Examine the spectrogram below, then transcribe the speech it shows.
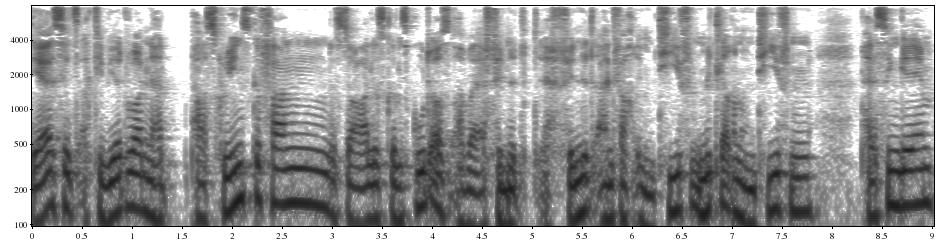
der ist jetzt aktiviert worden, er hat ein paar Screens gefangen, das sah alles ganz gut aus, aber er findet, er findet einfach im tiefen, mittleren und tiefen Passing Game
